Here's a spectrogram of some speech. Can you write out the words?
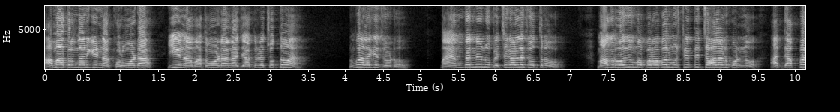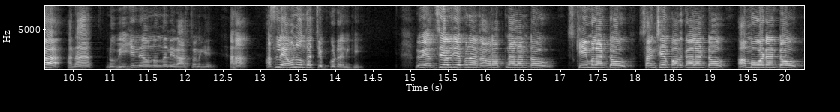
ఆ మాత్రం దానికి నా కులమోడా ఈ నా మతమోడా నా జాతుడా చూస్తావా నువ్వు అలాగే చూడవు. మా అందరినీ నువ్వు బిచ్చగాళ్ళే చూస్తున్నావు మాకు రోజు ముప్పై రూపాయలు ముష్టి ఎత్తే చాలనుకుంటున్నావు. అది తప్ప అనా నువ్వు వీగింది ఏమైనా ఉందా నీ రాష్ట్రానికి? ఆహా, అసలు ఏమైనా ఉందో చెప్పుకోవడానికి? నువ్వు ఎంతసేపు చెప్పినా నవరత్నాలు అంటావు స్కీములు అంటావు సంక్షేమ పథకాలు అంటావు అమ్మఒడి అంటావు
